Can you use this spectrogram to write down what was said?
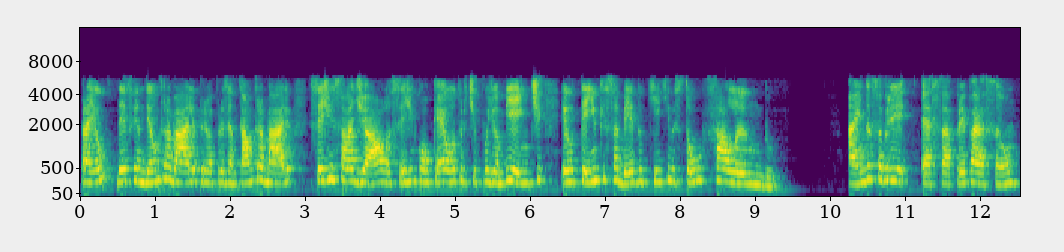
Para eu defender um trabalho, para eu apresentar um trabalho, seja em sala de aula, seja em qualquer outro tipo de ambiente, eu tenho que saber do que, que eu estou falando. Ainda sobre essa preparação,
